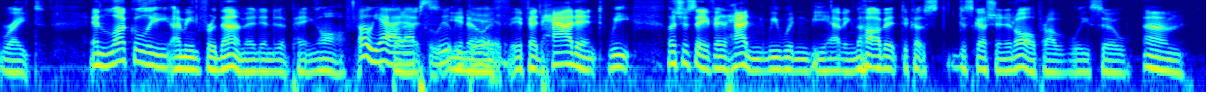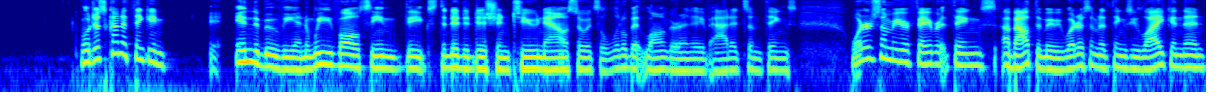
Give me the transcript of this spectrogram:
Right. And luckily, I mean, for them, it ended up paying off. Oh, yeah, it absolutely You know, did. if if it hadn't, we let's just say if it hadn't, we wouldn't be having the Hobbit discussion at all, probably. So, um, well, just kind of thinking in the movie, and we've all seen the extended edition too now, so it's a little bit longer, and they've added some things. What are some of your favorite things about the movie? What are some of the things you like? And then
